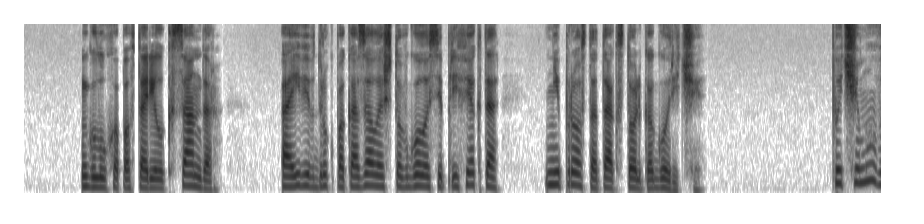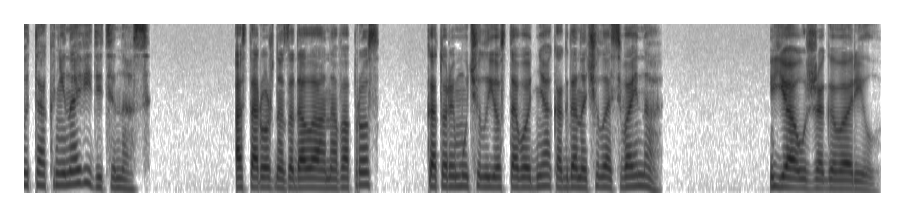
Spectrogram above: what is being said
— глухо повторил Ксандр, а Иви вдруг показалось, что в голосе префекта не просто так столько горечи. «Почему вы так ненавидите нас?» Осторожно задала она вопрос, который мучил ее с того дня, когда началась война. «Я уже говорил».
